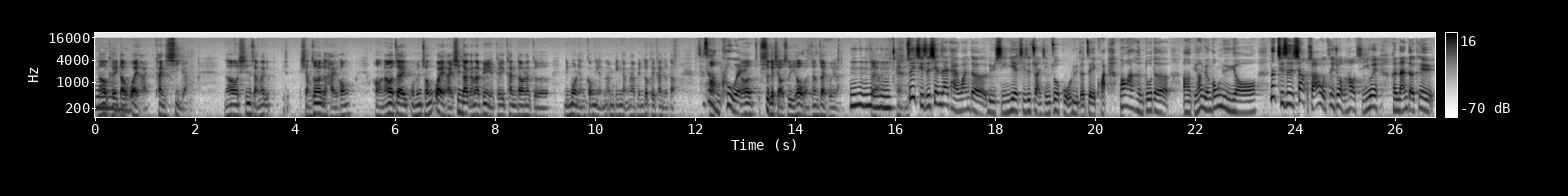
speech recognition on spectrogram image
然后可以到外海看夕阳，然后欣赏那个享受那个海风，好，然后在我们从外海新达港那边也可以看到那个林默娘公园、安平港那边都可以看得到。这很酷哎然。后四个小时以后晚上再回来，嗯嗯这样，嘿所以其实现在台湾的旅行业其实转型做国旅的这一块，包含很多的呃，比方员工旅游。那其实像小艾我自己就很好奇，因为很难得可以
